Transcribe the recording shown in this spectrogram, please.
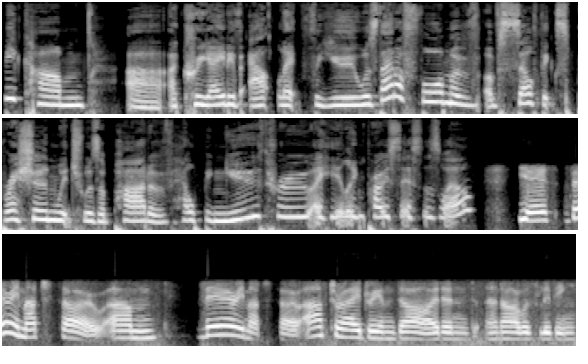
become uh, a creative outlet for you? Was that a form of, of self expression, which was a part of helping you through a healing process as well? Yes, very much so. Um, very much so. After Adrian died and, and I was living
